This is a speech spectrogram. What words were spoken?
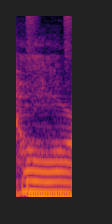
On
